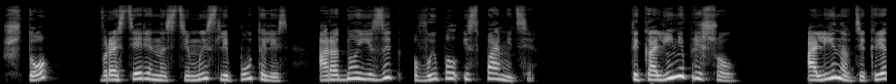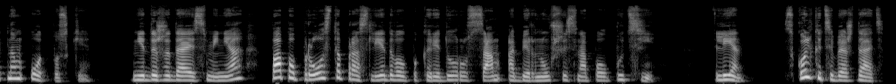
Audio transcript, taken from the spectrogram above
«Что?» В растерянности мысли путались, а родной язык выпал из памяти. «Ты к Алине пришел?» Алина в декретном отпуске. Не дожидаясь меня, папа просто проследовал по коридору, сам обернувшись на полпути. «Лен, сколько тебя ждать?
